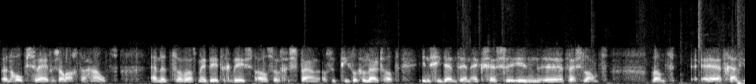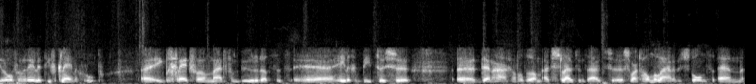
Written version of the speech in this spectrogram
een hoop schrijvers al achterhaald. En het was mij beter geweest als er gestaan, als het titel geluid had... incidenten en excessen in uh, het Westland. Want het gaat hier over een relatief kleine groep... Ik begrijp van Maarten van Buren dat het hele gebied tussen uh, Den Haag en Rotterdam uitsluitend uit zwarthandelaren bestond. En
